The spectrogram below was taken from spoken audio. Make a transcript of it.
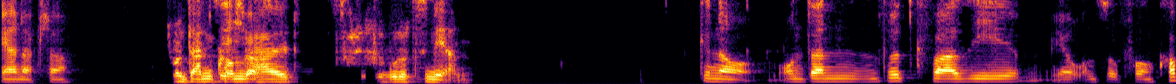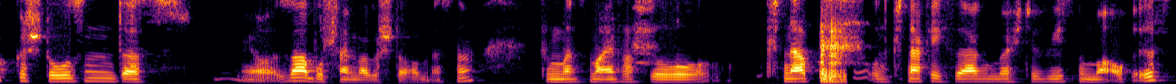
ja, na klar. Und dann kommen wir halt zu den Revolutionären. Genau. Und dann wird quasi ja, uns so vor den Kopf gestoßen, dass ja, Sabo scheinbar gestorben ist. Ne? Wenn man es mal einfach so knapp und knackig sagen möchte, wie es nun mal auch ist.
